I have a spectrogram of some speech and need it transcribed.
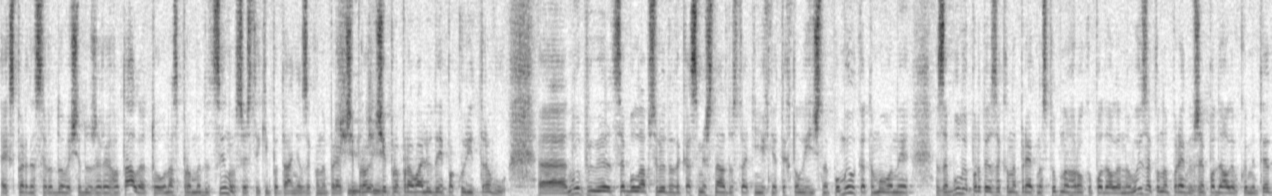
Експертне середовище дуже реготало. То у нас про медицину все ж таки питання законопроект, чи, Чи- про чи- чи про права людей покуріть траву. Е, ну це була абсолютно така смішна, достатньо їхня технологічна помилка. Тому вони забули про той законопроект. Наступного року подали новий законопроект. Вже подали в комітет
